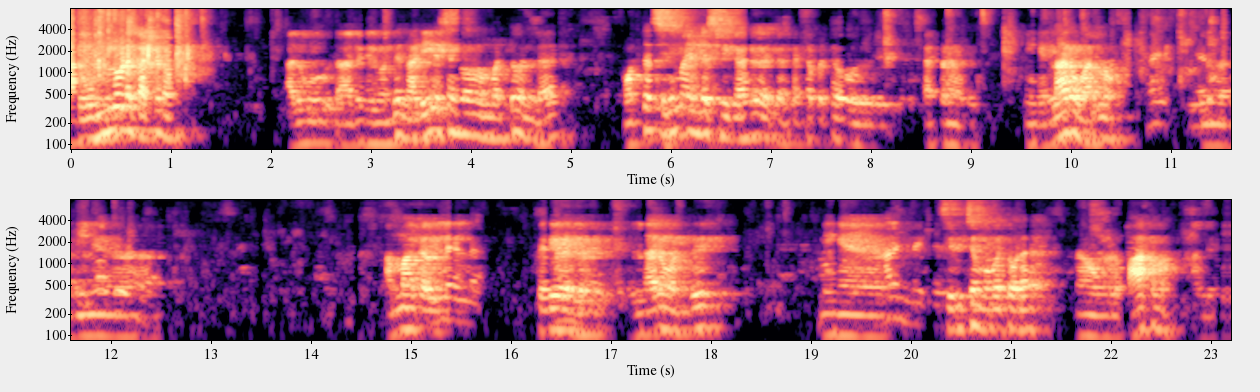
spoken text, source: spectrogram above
அது உங்களோட கட்டணம். அது அது வந்து நடிகர் சங்கம் மட்டும் இல்ல மொத்த சினிமா இண்டஸ்ட்ரிக்காக கட்டப்பட்ட ஒரு கட்டணம் அது. நீங்க எல்லாரும் வரணும். நீங்க- நீங்க அம்மாக்கள் பெரியவர்கள் எல்லாரும் வந்து நீங்க சிரிச்ச முகத்தோட நான் உங்களை பார்க்கணும். அன்னைக்கு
